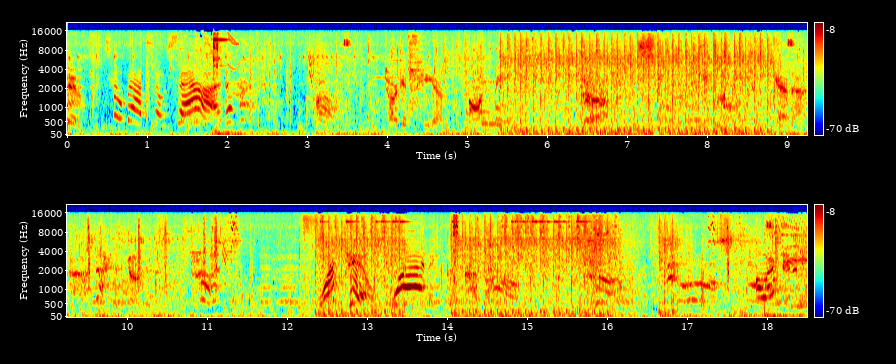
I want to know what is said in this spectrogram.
Being contested. So bad, so sad. Targets here. On me. One kill. What? Oh, Enemy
